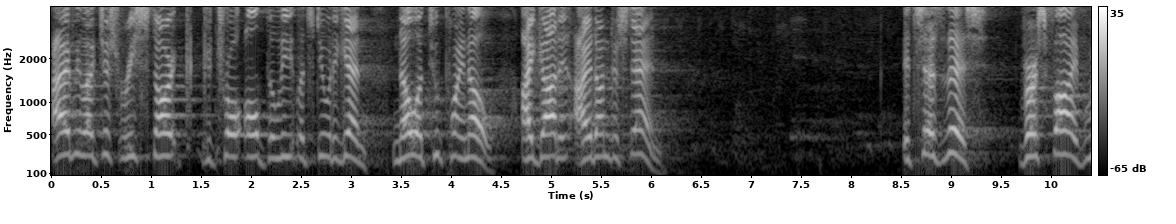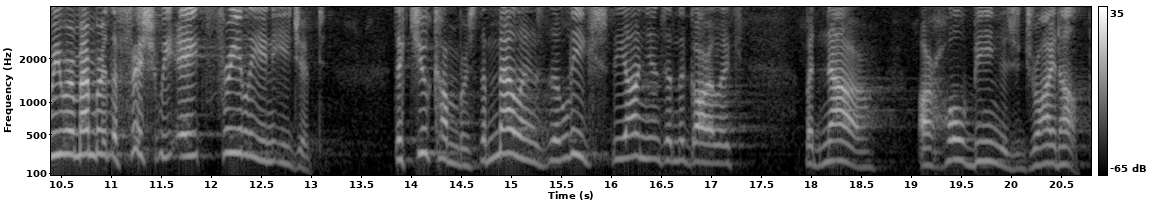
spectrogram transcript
I'd be like, just restart, control, alt, delete, let's do it again. Noah 2.0. I got it, I'd understand. It says this, verse 5 We remember the fish we ate freely in Egypt, the cucumbers, the melons, the leeks, the onions, and the garlic, but now our whole being is dried up.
